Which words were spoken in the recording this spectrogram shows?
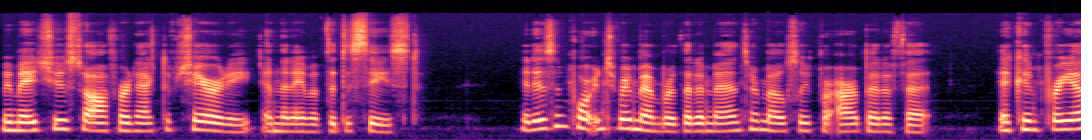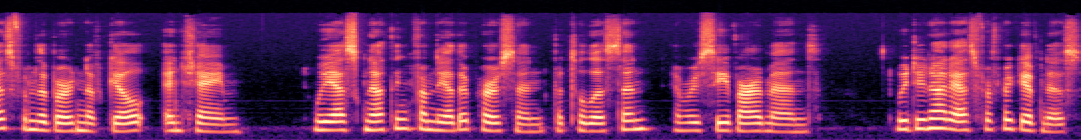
we may choose to offer an act of charity in the name of the deceased. It is important to remember that amends are mostly for our benefit. It can free us from the burden of guilt and shame. We ask nothing from the other person but to listen and receive our amends. We do not ask for forgiveness,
